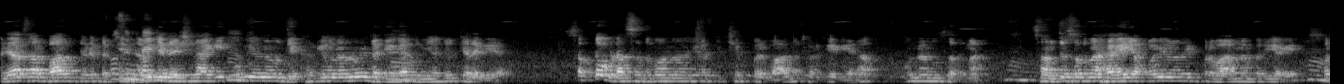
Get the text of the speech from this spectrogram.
50 ਸਾਲ ਬਾਅਦ ਜਿਹੜੇ ਬੱਚੇ ਜ਼ਿੰਦਾ ਨਵੀਂ ਹੀ- ਜਨਰੇਸ਼ਨ ਆਏਗੀ ਉਹ ਵੀ ਉਹਨਾਂ ਨੂੰ ਦੇਖਣਗੇ ਉਹਨਾਂ ਨੂੰ ਨਹੀਂ ਲੱਗੇਗਾ ਦੁਨੀਆ 'ਚੋਂ ਚਲੇ ਗਿਆ। ਸਭ ਤੋਂ ਵੱਡਾ ਸਦਮਾ ਉਹਨਾਂ ਜਿਹੜਾ ਪਿੱਛੇ ਪਰਿਵਾਰ ਨੂੰ ਛੱਡ ਕੇ ਗਏ ਨਾ ਉਹਨਾਂ ਨੂੰ ਸਦਮਾ। ਸਾਨੂੰ ਤੇ ਸਦਮਾ ਹੈਗਾ ਹੀ ਆਪਾਂ ਵੀ ਉਹਨਾਂ ਦੇ ਇੱਕ ਪਰਿਵਾਰ ਮੈਂਬਰ ਹੀ ਹੈਗੇ। ਪਰ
